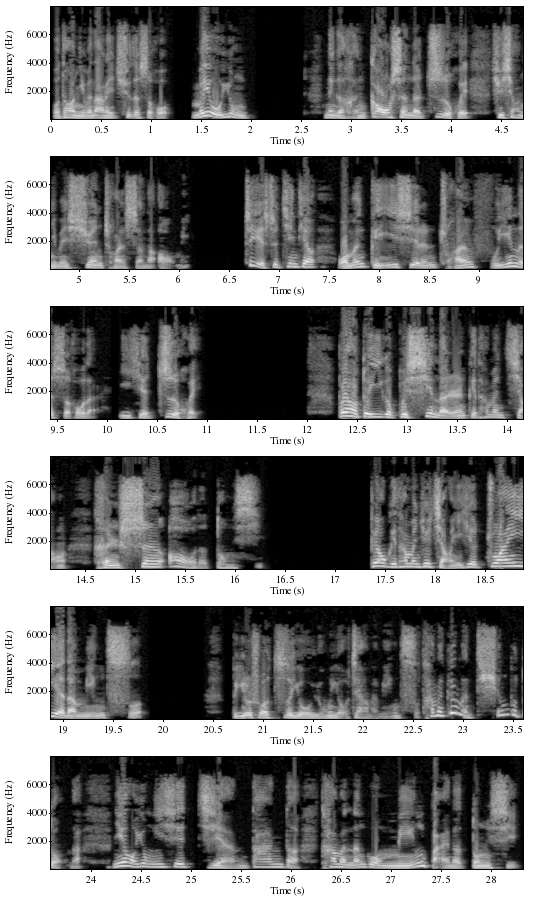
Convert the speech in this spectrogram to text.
我到你们那里去的时候，没有用。那个很高深的智慧，去向你们宣传神的奥秘，这也是今天我们给一些人传福音的时候的一些智慧。不要对一个不信的人给他们讲很深奥的东西，不要给他们去讲一些专业的名词，比如说自由拥有这样的名词，他们根本听不懂的。你要用一些简单的，他们能够明白的东西。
